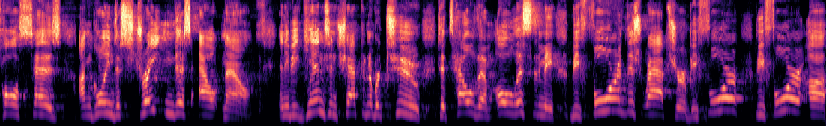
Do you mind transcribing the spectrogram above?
Paul says, I'm going to straighten this out now. And he begins in chapter number two to tell them, oh, listen to me, before this rapture, before, before uh,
